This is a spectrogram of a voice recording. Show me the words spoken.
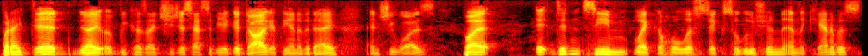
but I did you know, because I, she just has to be a good dog at the end of the day, and she was. But it didn't seem like a holistic solution, and the cannabis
